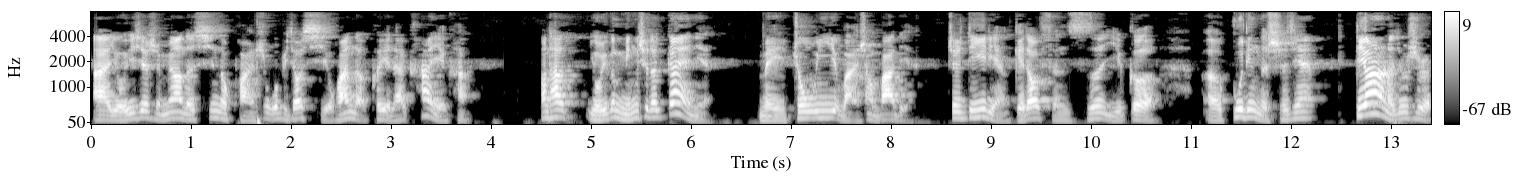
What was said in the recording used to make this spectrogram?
啊？有一些什么样的新的款式我比较喜欢的，可以来看一看，让他有一个明确的概念。每周一晚上八点，这是第一点，给到粉丝一个呃固定的时间。第二呢，就是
